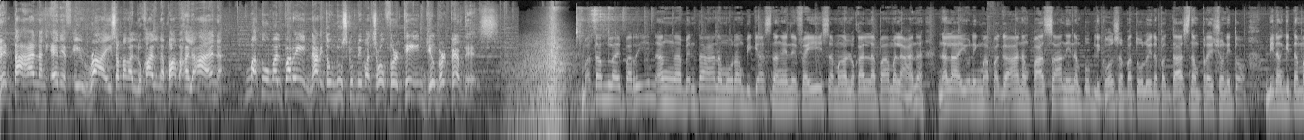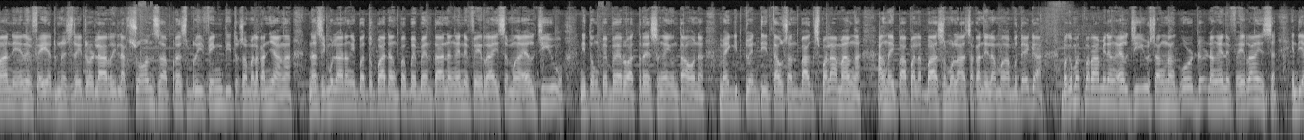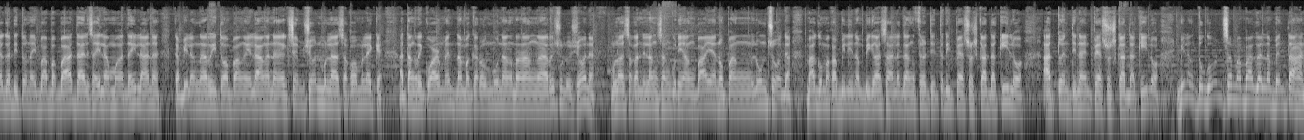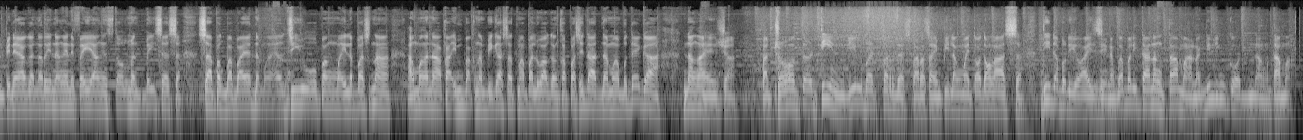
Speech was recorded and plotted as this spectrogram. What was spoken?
bentahan ng NFA rye sa mga lokal na pamahalaan, matumal pa rin. Naritong news scoop ni Patrol 13, Gilbert Perdes. Matamlay pa rin ang ah, bentahan ng murang bigas ng NFA sa mga lokal na pamalaan na layuning mapagaan ang pasanin ng publiko sa patuloy na pagtaas ng presyo nito. Binanggit naman ni NFA Administrator Larry Lacson sa press briefing dito sa Malacanang na simula ng ipatupad ang pagbebenta ng NFA rice sa mga LGU nitong Pebrero at 3 ngayong taon mahigit 20,000 bags pa lamang ang naipapalabas mula sa kanilang mga bodega. Bagamat marami ng LGUs ang nag-order ng NFA rice, hindi agad ito na ibababa dahil sa ilang mga dahilan. Kabilang narito ang pangailangan ng exemption mula sa COMELEC at ang requirement na magkaroon muna ng uh, resolusyon mula sa kanilang sangguniang bayan o panglunsod bago makabili ng bigas sa halagang 33 pesos kada kilo at 29 pesos kada kilo. Bilang tugon sa mabagal na bentahan, pinayagan na rin ng NFA ang installment basis sa pagbabayad ng mga LGU upang mailabas na ang mga nakaimbak ng bigas at mapaluwag ang kapasidad ng mga bodega ng ahensya. Patrol 13, Gilbert Perdes para sa impilang may todong las DWIZ. Nagbabalita ng tama, naglilingkod ng tama.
